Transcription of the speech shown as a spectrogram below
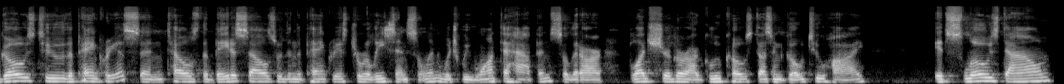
goes to the pancreas and tells the beta cells within the pancreas to release insulin, which we want to happen so that our blood sugar, our glucose doesn't go too high. It slows down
